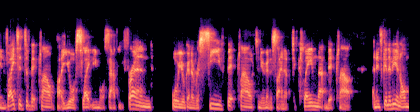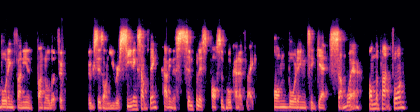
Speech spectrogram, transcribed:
invited to BitClout by your slightly more savvy friend, or you're going to receive BitClout and you're going to sign up to claim that BitClout. And it's going to be an onboarding funnel that focuses on you receiving something, having the simplest possible kind of like onboarding to get somewhere on the platform.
